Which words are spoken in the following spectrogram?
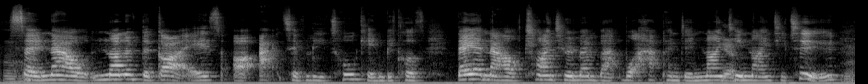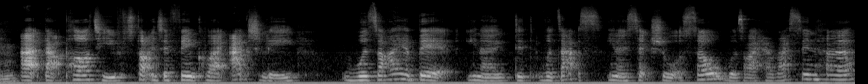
Mm-hmm. so now none of the guys are actively talking because they are now trying to remember what happened in 1992 Mm-hmm. at that party starting to think like actually was I a bit, you know, did was that you know sexual assault? Was I harassing her?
